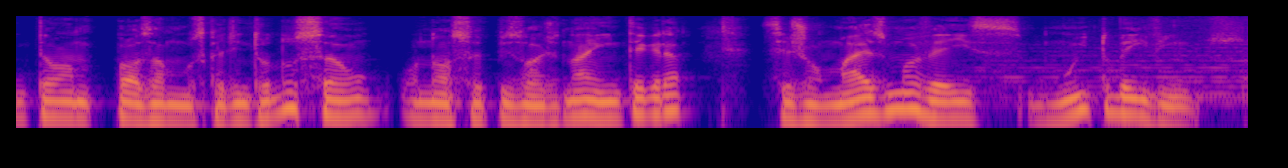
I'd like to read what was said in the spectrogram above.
Então, após a música de introdução, o nosso episódio na íntegra. Sejam mais uma vez muito bem-vindos.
